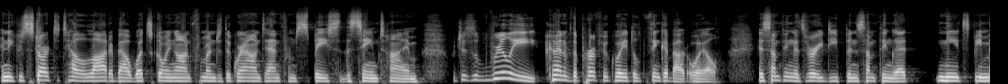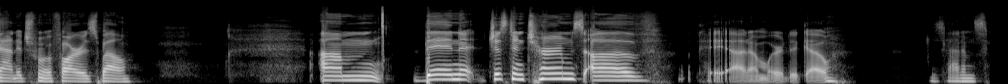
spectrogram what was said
and you can start to tell a lot about what's going on from under the ground and from space at the same time, which is really kind of the perfect way to think about oil, is something that's very deep and something that needs to be managed from afar as well. Um, then just in terms of Okay, Adam, where did it go? Is Adam's.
